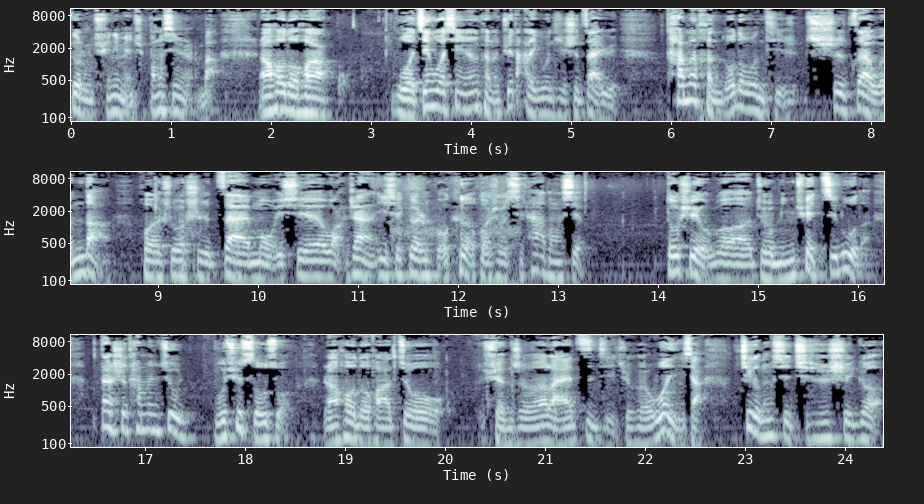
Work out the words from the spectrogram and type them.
各种群里面去帮新人吧。然后的话，我见过新人可能最大的一个问题是在于，他们很多的问题是在文档，或者说是在某一些网站、一些个人博客，或者说其他的东西。都是有个就是明确记录的，但是他们就不去搜索，然后的话就选择来自己就是问一下，这个东西其实是一个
